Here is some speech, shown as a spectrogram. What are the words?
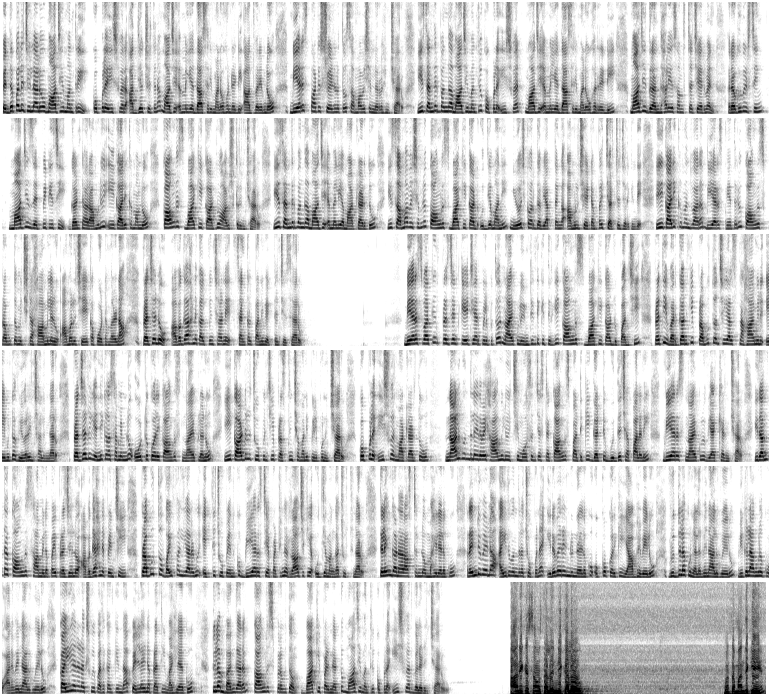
పెద్దపల్లి జిల్లాలో మాజీ మంత్రి కొప్పుల ఈశ్వర్ అధ్యక్షతన మాజీ ఎమ్మెల్యే దాసరి మనోహర్ రెడ్డి ఆధ్వర్యంలో బీఆర్ఎస్ పార్టీ శ్రేణులతో సమావేశం నిర్వహించారు. ఈ సందర్భంగా మాజీ మంత్రి కొప్పుల ఈశ్వర్ మాజీ ఎమ్మెల్యే దాసరి మనోహర్ రెడ్డి మాజీ గ్రంథాలయ సంస్థ చైర్మన్ రఘువీర్ సింగ్ మాజీ జెడ్పీటీసీ గంటారాములు ఈ కార్యక్రమంలో కాంగ్రెస్ బాకీ కార్డును ఆవిష్కరించారు. ఈ సందర్భంగా మాజీ ఎమ్మెల్యే మాట్లాడుతూ ఈ సమావేశంలో కాంగ్రెస్ బాకీ కార్డు ఉద్యమాన్ని నియోజకవర్గ వ్యాప్తంగా అమలు చేయడంపై చర్చ జరిగింది. ఈ కార్యక్రమం ద్వారా బీఆర్ఎస్ నేతలు కాంగ్రెస్ ప్రభుత్వం ఇచ్చిన హామీలను అమలు చేయకపోవటం వలన ప్రజల్లో అవగాహన కల్పించాలనే సంకల్పాన్ని వ్యక్తం చేశారు. బీఆర్ఎస్ వర్కింగ్ ప్రెసిడెంట్ కేటీఆర్ పిలుపుతో నాయకులు ఇంటింటికి తిరిగి కాంగ్రెస్ బాకీ కార్డులు పంచి ప్రతి వర్గానికి ప్రభుత్వం చేయాల్సిన హామీలు ఏమిటో వివరించాలన్నారు. ప్రజలు ఎన్నికల సమయంలో ఓట్లు కోరే కాంగ్రెస్ నాయకులను ఈ కార్డులు చూపించి ప్రశ్నించమని పిలుపునిచ్చారు. కొప్పుల ఈశ్వర్ మాట్లాడుతూ నాలుగు వందల ఇరవై హామీలు ఇచ్చి మోసం చేసిన కాంగ్రెస్ పార్టీకి గట్టి బుద్ధి చెప్పాలని బీఆర్ఎస్ నాయకులు వ్యాఖ్యానించారు. ఇదంతా కాంగ్రెస్ హామీలపై ప్రజల్లో అవగాహన పెంచి ప్రభుత్వ వైఫల్యాలను ఎత్తి చూపేందుకు బీఆర్ఎస్ చేపట్టిన రాజకీయ ఉద్యమంగా చూస్తున్నారు. తెలంగాణ రాష్ట్రంలో మహిళలకు రెండు వేల ఐదు వందల చొప్పున ఇరవై రెండు నెలలకు ఒక్కొక్కరికి యాభై వేలు వృద్ధులకు నలభై నాలుగు వేలు వికలాంగులకు అరవై నాలుగు వేలు కళ్యాణ లక్ష్మి పథకం కింద పెళ్ళైన ప్రతి మహిళకు తులం బంగారం కాంగ్రెస్ ప్రభుత్వం బాకీ పడినట్టు మాజీ మంత్రి కొప్పుల ఈశ్వర్ వెల్లడించారు. స్థానిక సంస్థల ఎన్నికలు కొంతమందికి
